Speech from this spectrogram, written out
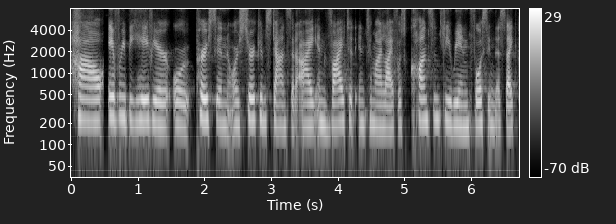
how every behavior or person or circumstance that i invited into my life was constantly reinforcing this like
